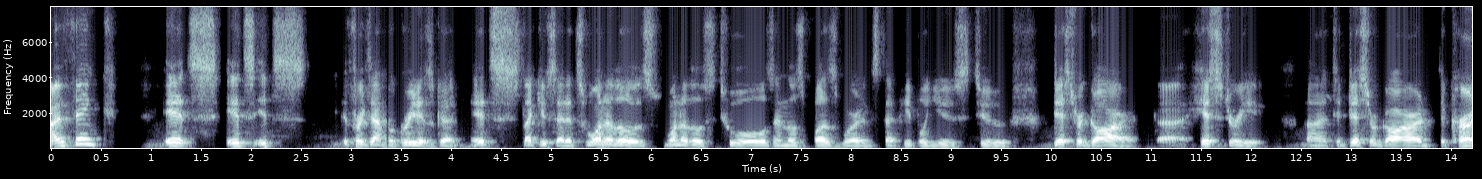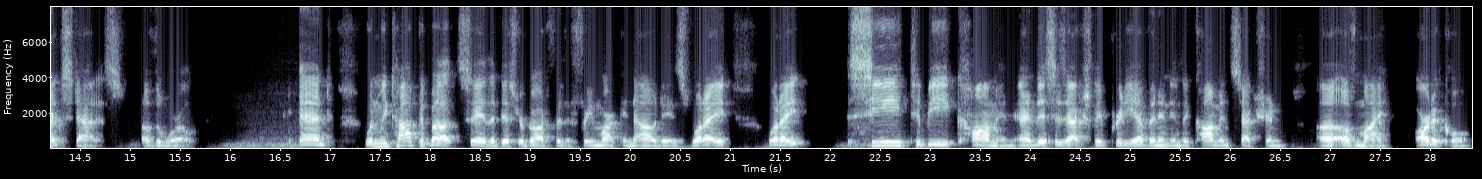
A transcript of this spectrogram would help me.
I think it's it's it's for example greed is good. It's like you said it's one of those one of those tools and those buzzwords that people use to disregard uh, history uh, to disregard the current status of the world. And when we talk about say the disregard for the free market nowadays what i what i see to be common and this is actually pretty evident in the comment section uh, of my article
